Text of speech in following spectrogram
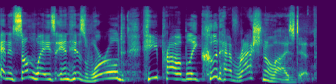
And in some ways, in his world, he probably could have rationalized it.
